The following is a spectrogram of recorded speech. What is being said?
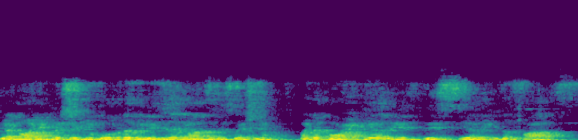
you are not interested. You go to the villages and you answer this question. But the point here is this hearing is a farce.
